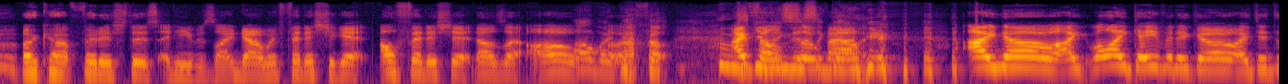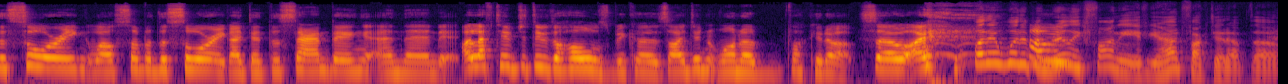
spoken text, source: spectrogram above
I can't finish this. And he was like, No, we're finishing it. I'll finish it. And I was like, Oh, Oh my I god. Who's I giving felt this so a bad. go here? I know. I well, I gave it a go. I did the sawing. Well, some of the sawing. I did the sanding, and then I left him to do the holes because I didn't want to fuck it up. So I, but it would have been was- really funny if you had fucked it up, though.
